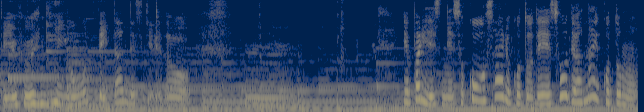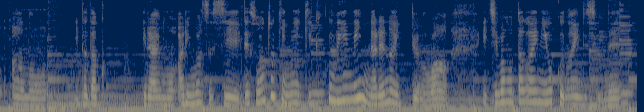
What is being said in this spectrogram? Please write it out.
ていう風に思っていたんですけれどうんやっぱりですねそこを抑えることでそうではないこともあのいただく依頼もありますしでその時に結局ウィンウィンになれないっていうのは一番お互いに良くないんですよね。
